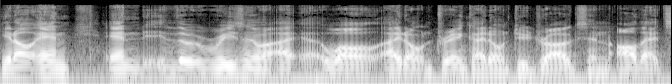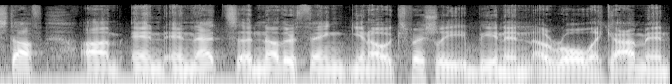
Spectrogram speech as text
You know, and and the reason I well, I don't drink, I don't do drugs, and all that stuff. Um, and and that's another thing. You know, especially being in a role like I'm in.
